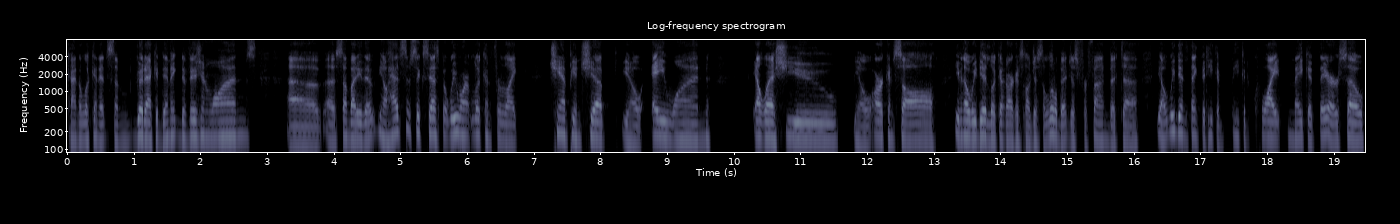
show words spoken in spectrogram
kind of looking at some good academic Division ones uh, uh, somebody that you know had some success, but we weren't looking for like championship, you know, A1, LSU, you know, Arkansas. Even though we did look at Arkansas just a little bit, just for fun, but uh, you know, we didn't think that he could he could quite make it there. So,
